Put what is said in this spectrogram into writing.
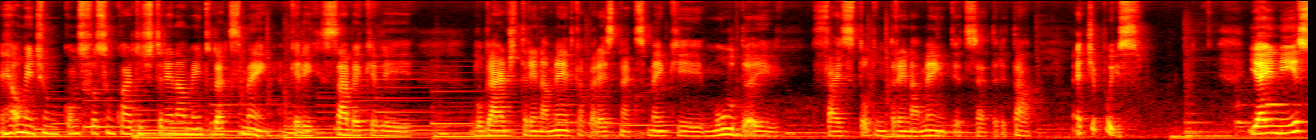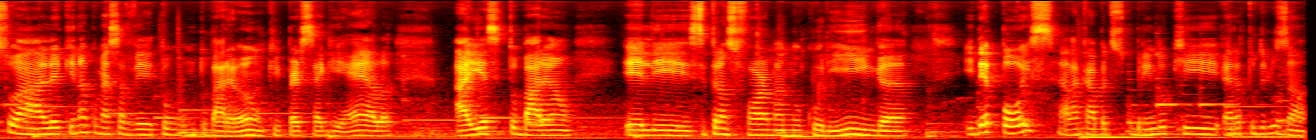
É realmente um, como se fosse um quarto de treinamento do X-Men. Aquele, sabe aquele lugar de treinamento que aparece no X-Men que muda e faz todo um treinamento, etc e tal. É tipo isso. E aí nisso a Arlequina começa a ver um tubarão que persegue ela. Aí esse tubarão ele se transforma no Coringa. E depois ela acaba descobrindo que era tudo ilusão.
